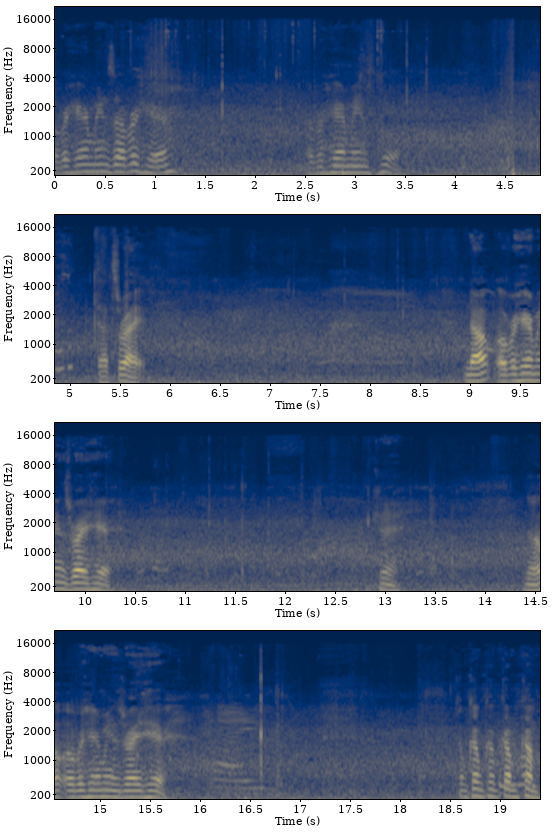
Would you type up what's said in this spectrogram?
Over here means over here. Over here means here. That's right. No, over here means right here. Okay. No, over here means right here. Come, come, come, come, come.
